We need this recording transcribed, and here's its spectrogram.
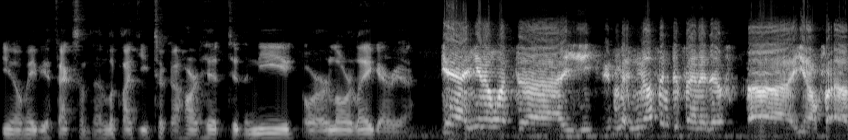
you know maybe affect something. It looked like he took a hard hit to the knee or lower leg area. Yeah, you know what? Uh, nothing definitive. Uh, you know, uh,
